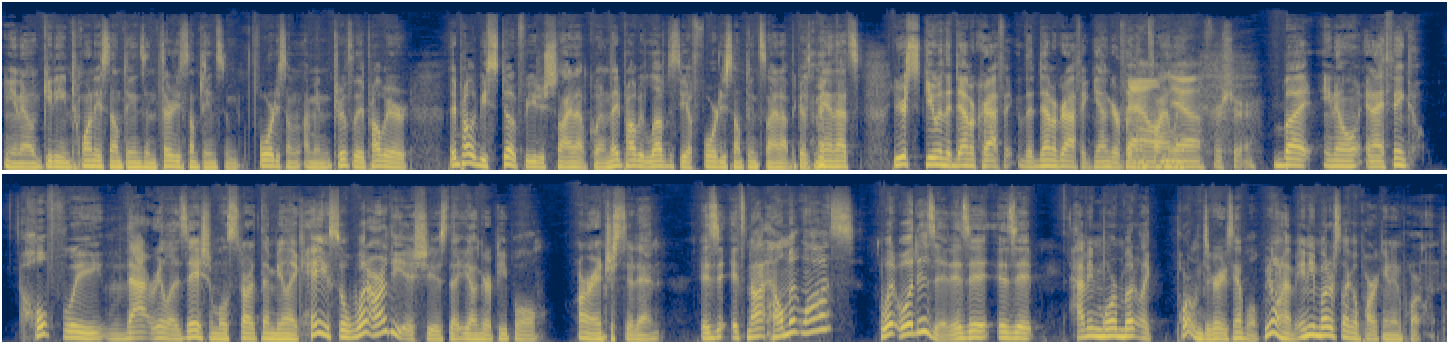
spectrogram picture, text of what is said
you know, getting 20 somethings and 30 somethings and 40 something. I mean, truthfully, they probably are, they'd probably be stoked for you to sign up, Quentin. They'd probably love to see a 40 something sign up because, man, that's, you're skewing the demographic, the demographic younger for them finally. yeah, for sure. But, you know, and I think hopefully that realization will start them being like, hey, so what are the issues that younger people are interested in? Is it, it's not helmet laws? What, what is it? Is it, is it having more motor, like Portland's a great example. We don't have any motorcycle parking in Portland.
